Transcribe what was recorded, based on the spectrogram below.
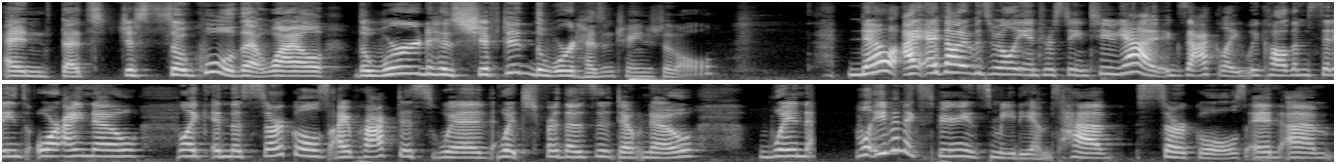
And that's just so cool that while the word has shifted the word hasn't changed at all no, I, I thought it was really interesting too. Yeah, exactly. We call them sittings. Or I know, like in the circles I practice with, which for those that don't know, when, well, even experienced mediums have circles. And um,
